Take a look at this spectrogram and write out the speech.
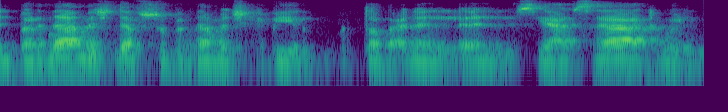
البرنامج نفسه برنامج كبير. طبعا السياسات وال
